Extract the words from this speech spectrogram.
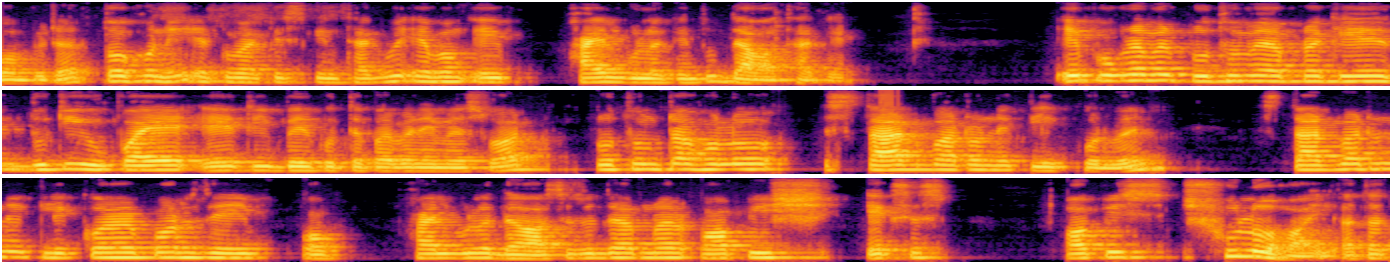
কম্পিউটার, তখনই এরকম একটা স্ক্রিন থাকবে এবং এই ফাইলগুলো কিন্তু দেওয়া থাকে। এই প্রোগ্রামের প্রথমে আপনাকে দুটি উপায়ে এটি বের করতে পারবেন এমএস ওয়ার্ড প্রথমটা হলো স্টার্ট বাটনে ক্লিক করবেন। স্টার্ট বাটনে ক্লিক করার পর যে ফাইলগুলো দেওয়া আছে, যদি আপনার অফিস এক্সেস অফিস ষোলো হয়, অর্থাৎ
